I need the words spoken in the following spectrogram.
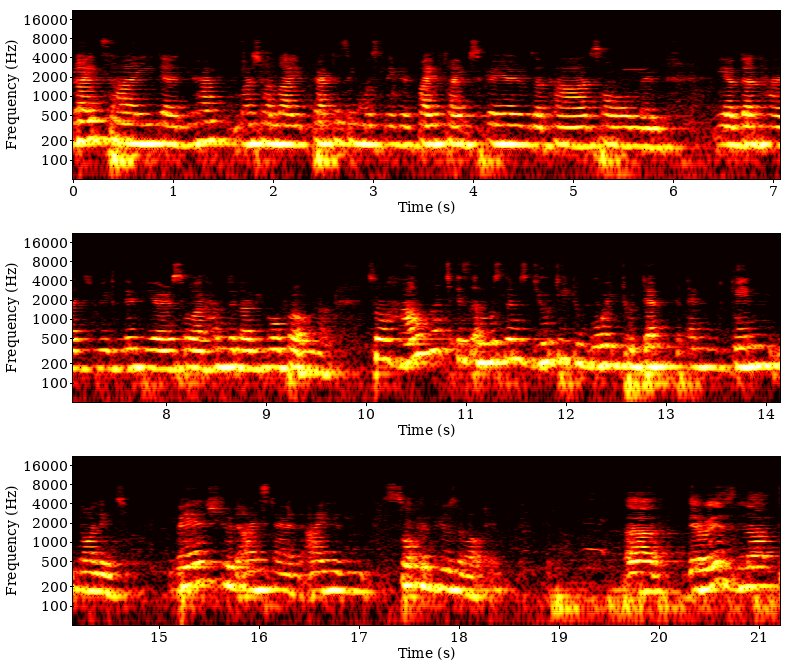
right side and you have, mashallah, practicing Muslim, you have five times prayer, zakat, home, and we have done Hajj, we live here, so alhamdulillah, we go for Umrah. So how much is a Muslim's duty to go into depth and gain knowledge? Where should I stand? I am so confused about it. Uh, there is not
